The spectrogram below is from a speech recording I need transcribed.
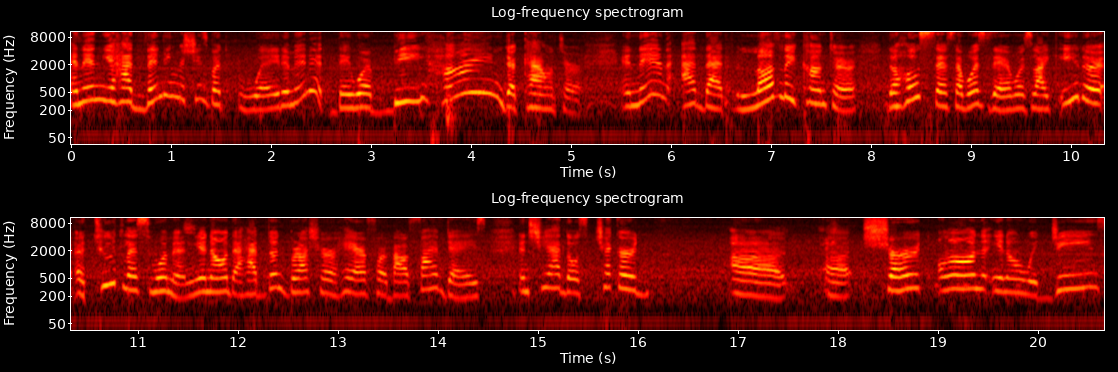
And then you had vending machines but wait a minute they were behind the counter. And then at that lovely counter the hostess that was there was like either a toothless woman you know that had not brushed her hair for about five days and she had those checkered uh, uh, shirt on you know with jeans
